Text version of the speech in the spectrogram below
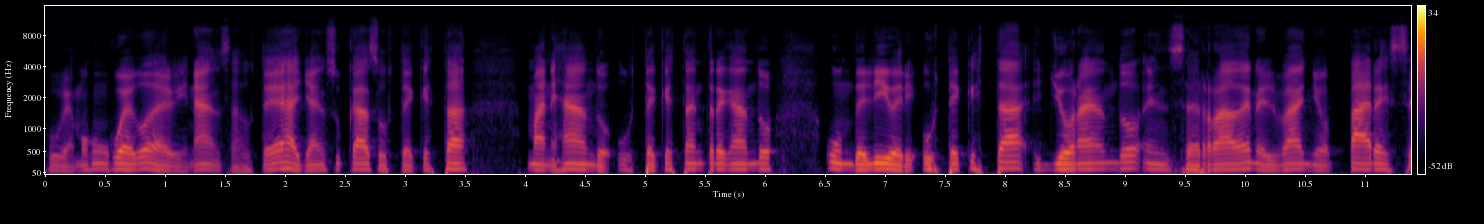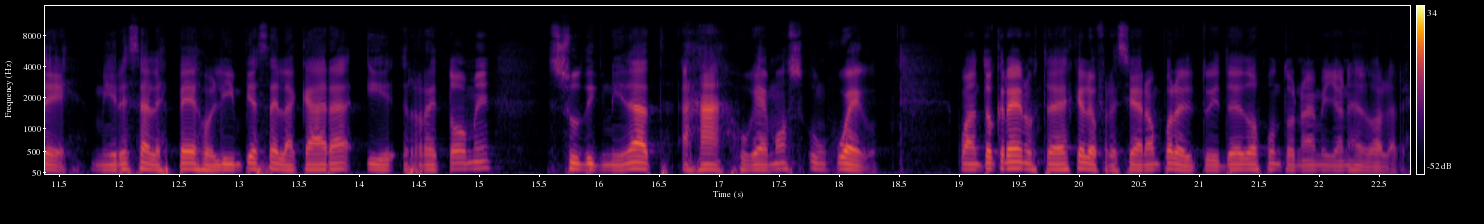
Juguemos un juego de adivinanzas. Ustedes allá en su casa, usted que está manejando, usted que está entregando un delivery, usted que está llorando encerrada en el baño, párese, mírese al espejo, límpiase la cara y retome su dignidad. Ajá, juguemos un juego. ¿Cuánto creen ustedes que le ofrecieron por el tweet de 2.9 millones de dólares?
